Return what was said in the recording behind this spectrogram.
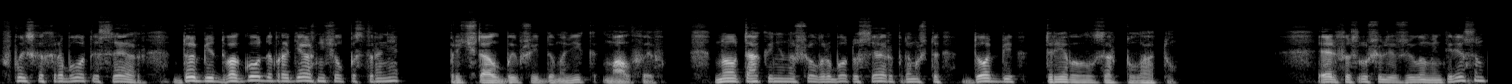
В поисках работы, сэр. Добби два года бродяжничал по стране, — причитал бывший домовик Малфоев. — Но так и не нашел работу, сэр, потому что Добби требовал зарплату. Эльфы слушали с живым интересом,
